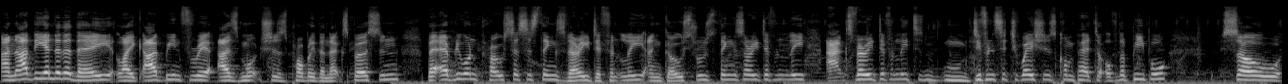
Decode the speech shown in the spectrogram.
and at the end of the day, like, I've been through it as much as probably the next person, but everyone processes things very differently and goes through things very differently, acts very differently to different situations compared to other people. So,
